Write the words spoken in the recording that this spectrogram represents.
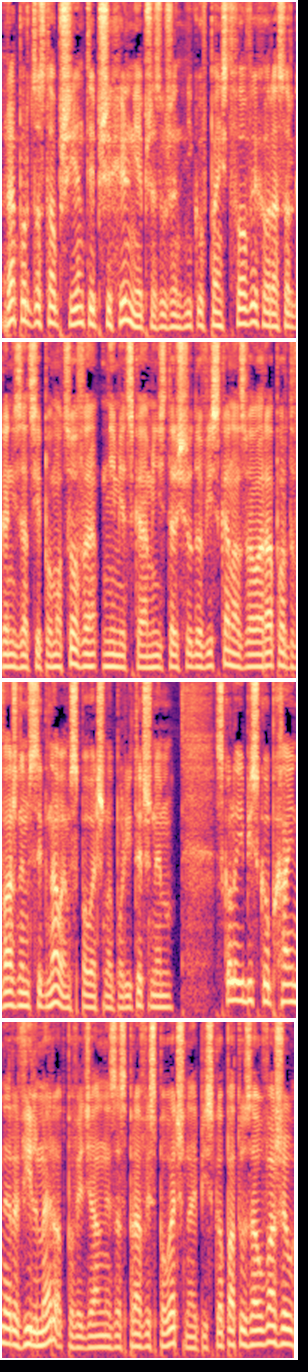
Raport został przyjęty przychylnie przez urzędników państwowych oraz organizacje pomocowe. Niemiecka minister środowiska nazwała raport ważnym sygnałem społeczno-politycznym. Z kolei biskup Heiner Wilmer, odpowiedzialny za sprawy społeczne episkopatu, zauważył,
